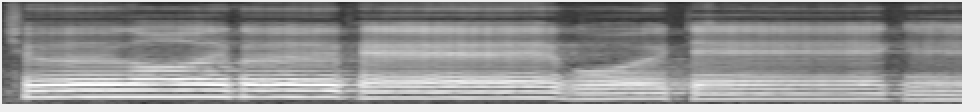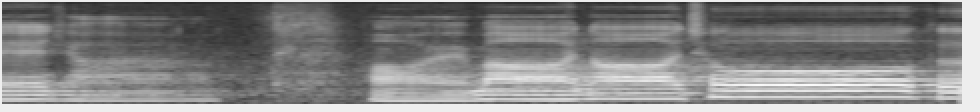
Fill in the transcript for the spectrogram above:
주 얼굴 배울 때에야 얼마나 좋으랴.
